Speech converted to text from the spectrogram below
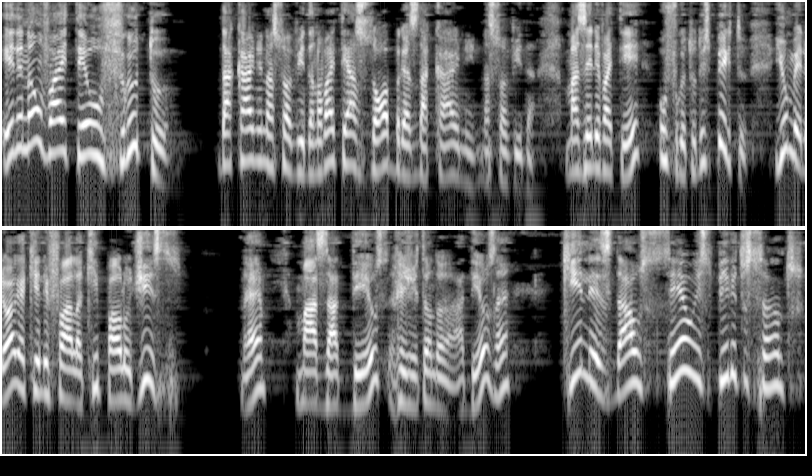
ele não vai ter o fruto da carne na sua vida, não vai ter as obras da carne na sua vida, mas ele vai ter o fruto do Espírito. E o melhor é que ele fala aqui, Paulo diz, né? Mas a Deus, rejeitando a Deus, né? Que lhes dá o seu Espírito Santo.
